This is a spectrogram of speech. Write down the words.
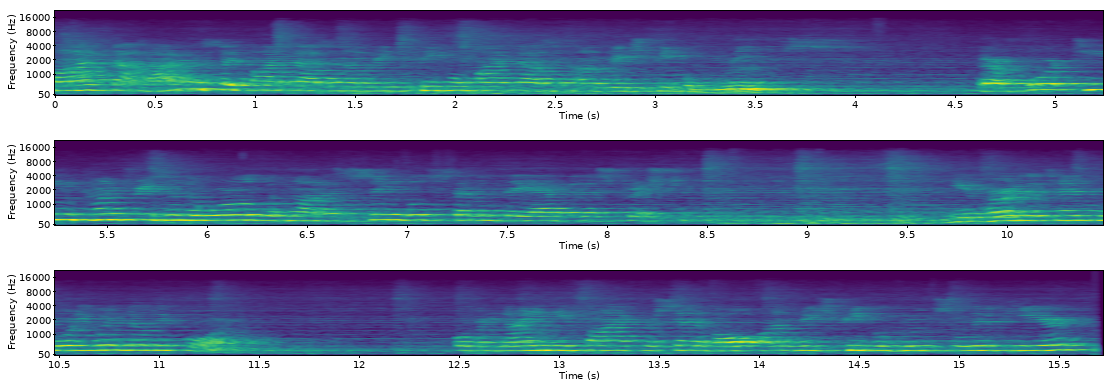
5,000. I didn't say 5,000 unreached people, 5,000 unreached people groups. There are 14 countries in the world with not a single Seventh-day Adventist Christian. You've heard of the 1040 window before. Over 95% of all unreached people groups live here.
